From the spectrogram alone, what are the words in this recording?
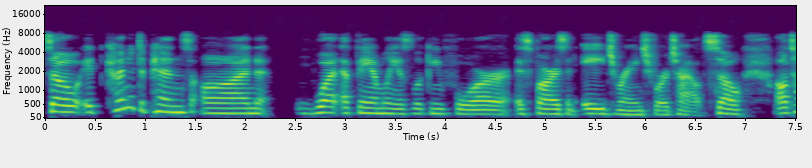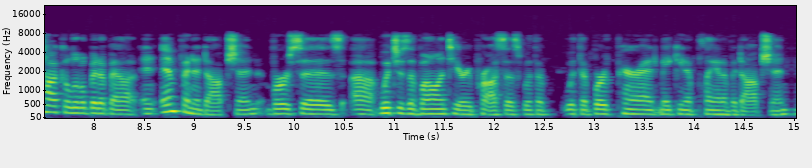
So it kind of depends on what a family is looking for as far as an age range for a child. So I'll talk a little bit about an infant adoption versus, uh, which is a voluntary process with a with a birth parent making a plan of adoption,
